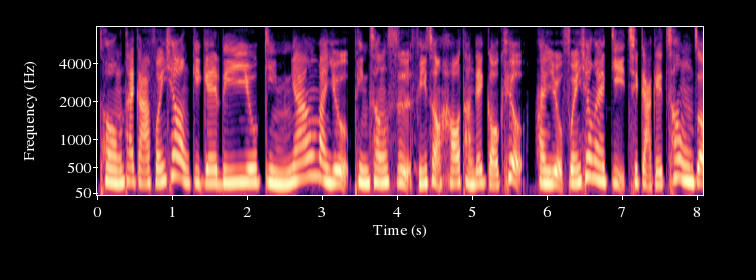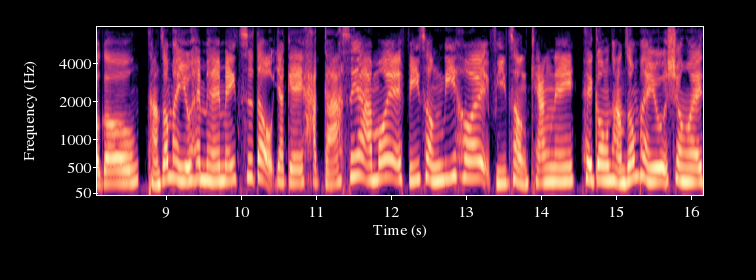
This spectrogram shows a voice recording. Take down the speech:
同大家分享佢嘅旅游经验，还有平常时非常好听嘅歌曲，还有分享嘅佢自家嘅创作歌。听众朋友系咪每次都一个客家师阿妹非常厉害，非常强呢？系讲听众朋友想要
